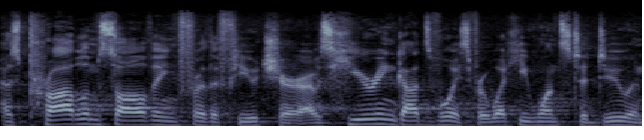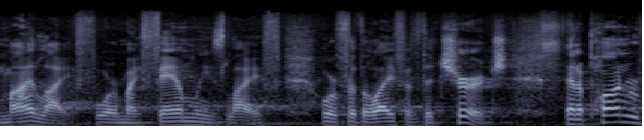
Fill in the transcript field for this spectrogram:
I was problem solving for the future. I was hearing God's voice for what He wants to do in my life, or my family's life, or for the life of the church. And upon re-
